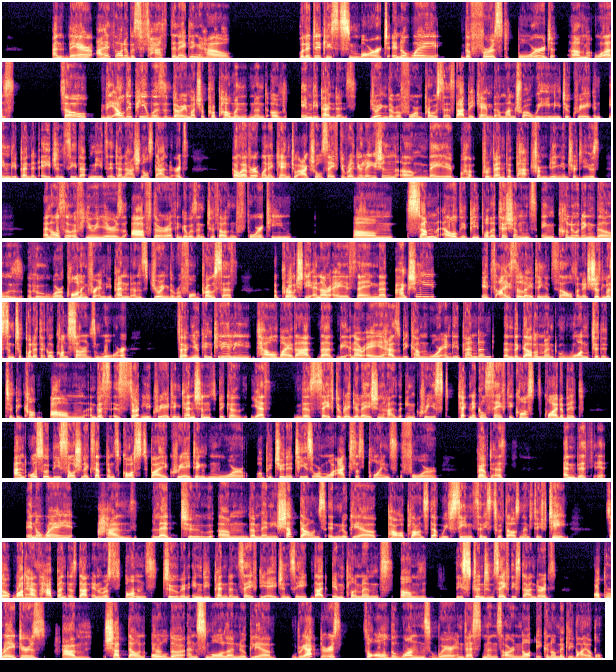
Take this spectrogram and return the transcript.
And there, I thought it was fascinating how politically smart, in a way, the first board um, was. So the LDP was very much a proponent of independence during the reform process. That became their mantra. We need to create an independent agency that meets international standards. However, when it came to actual safety regulation, um, they prevented that from being introduced. And also, a few years after, I think it was in 2014, um, some LDP politicians, including those who were calling for independence during the reform process, approached the NRA saying that actually it's isolating itself and it should listen to political concerns more. So you can clearly tell by that that the NRA has become more independent than the government wanted it to become. Um, and this is certainly creating tensions because, yes, the safety regulation has increased technical safety costs quite a bit, and also the social acceptance costs by creating more opportunities or more access points for protests. And this, in a way, has led to um, the many shutdowns in nuclear power plants that we've seen since 2015. So, what has happened is that in response to an independent safety agency that implements um, these stringent safety standards, operators have shut down older and smaller nuclear reactors. So, all the ones where investments are not economically viable.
